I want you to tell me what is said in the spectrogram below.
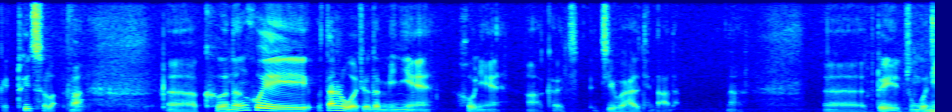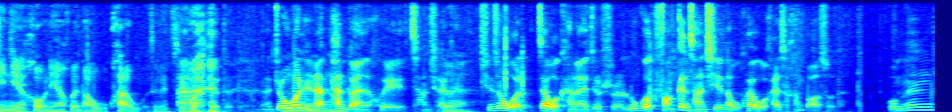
给推迟了，是吧？呃，可能会，但是我觉得明年后年啊，可机会还是挺大的。呃，对中国明年后年会到五块五这个机会，对对对，就是我仍然判断会长期来看。其实我在我看来，就是如果放更长期，那五块五还是很保守的。我们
